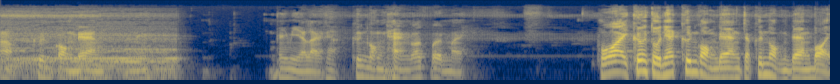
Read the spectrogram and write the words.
อ้าวขึ้นกล่องแดงอันนี้ไม่มีอะไรนะขึ้นกล่องแดงก็เปิดใหม่เพราะว่าไอ้เครื่องตัวนี้ขึ้นกล่องแดงจะขึ้นกล่องแดงบ่อย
